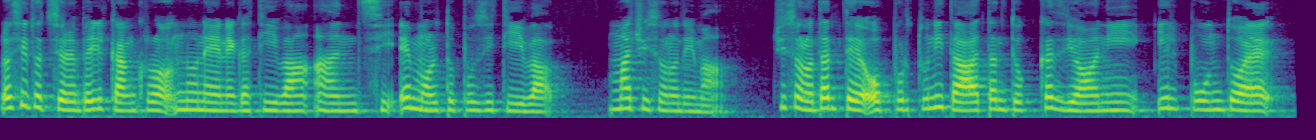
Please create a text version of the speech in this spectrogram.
La situazione per il cancro non è negativa, anzi è molto positiva, ma ci sono dei ma. Ci sono tante opportunità, tante occasioni, il punto è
